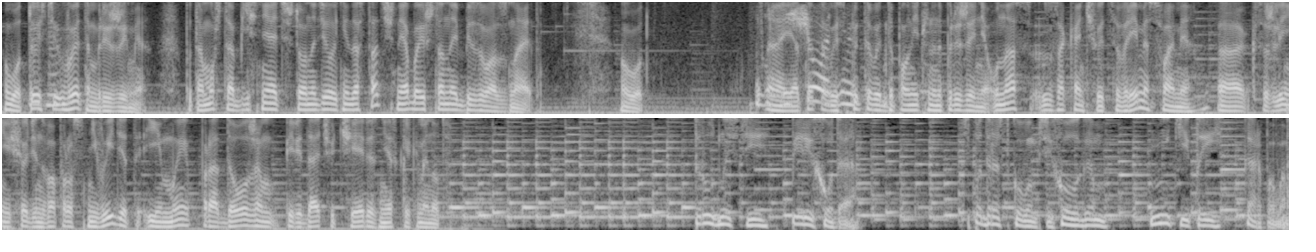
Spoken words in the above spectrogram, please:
Вот, то есть в этом режиме. Потому что объяснять, что она делает недостаточно, я боюсь, что она и без вас знает. Вот. А, и от этого один... испытывает дополнительное напряжение. У нас заканчивается время с вами. А, к сожалению, еще один вопрос не выйдет, и мы продолжим передачу через несколько минут. Трудности перехода с подростковым психологом Никитой Карповым.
